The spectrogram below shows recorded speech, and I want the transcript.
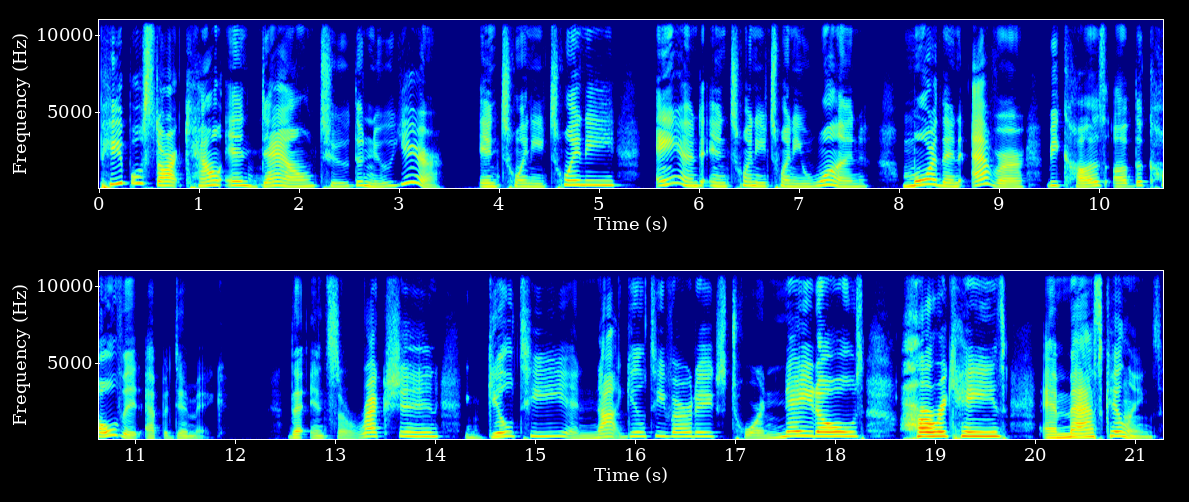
people start counting down to the new year. In 2020 and in 2021, more than ever because of the COVID epidemic the insurrection, guilty and not guilty verdicts, tornadoes, hurricanes, and mass killings.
